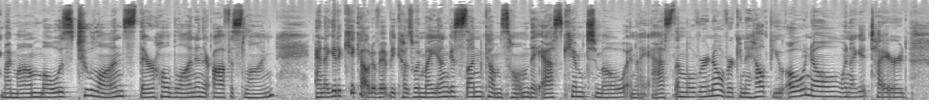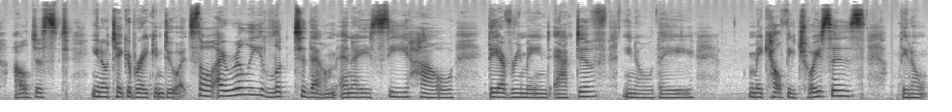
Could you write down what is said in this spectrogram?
my mom mows two lawns, their home lawn and their office lawn. And I get a kick out of it because when my youngest son comes home, they ask him to mow, and I ask them over and over, Can I help you? Oh, no, when I get tired, I'll just, you know, take a break and do it. So I really look to them and I see how they have remained active. You know, they make healthy choices. They don't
